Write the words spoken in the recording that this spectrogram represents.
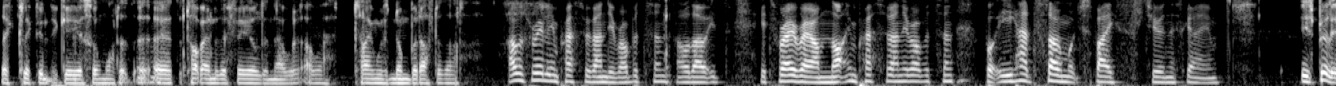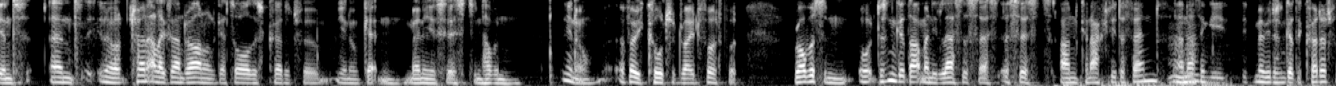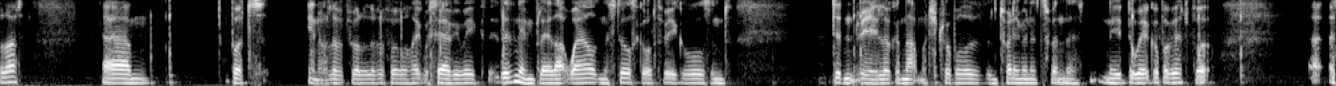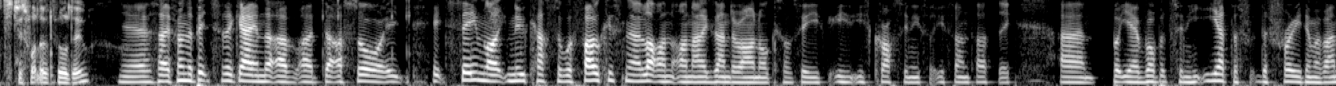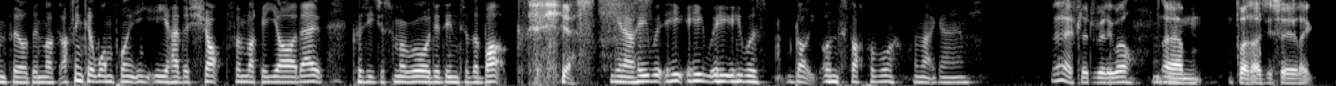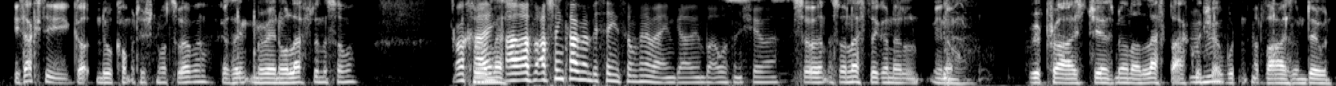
they clicked into gear somewhat at the, uh, at the top end of the field, and our our time was numbered after that. I was really impressed with Andy Robertson, although it's it's very rare I'm not impressed with Andy Robertson, but he had so much space during this game. He's brilliant, and you know Trent Alexander-Arnold gets all this credit for you know getting many assists and having you know a very cultured right foot, but Robertson oh, doesn't get that many less assist, assists and can actually defend, mm-hmm. and I think he maybe doesn't get the credit for that. Um, but you know Liverpool, Liverpool, like we say every week, they didn't even play that well, and they still scored three goals and didn't really look in that much trouble other than 20 minutes when they need to wake up a bit. But uh, it's just what Liverpool do. Yeah, so from the bits of the game that, I've, uh, that I saw, it it seemed like Newcastle were focusing a lot on, on Alexander Arnold because obviously he's, he's, he's crossing, he's he's fantastic. Um, but yeah, Robertson he, he had the the freedom of Anfield and like I think at one point he, he had a shot from like a yard out because he just marauded into the box. yes. You know he he he he was like unstoppable in that game. Yeah, he played really well. Mm-hmm. Um, but as you say, like he's actually got no competition whatsoever because I think Moreno left in the summer. Okay, so unless, I, I, think I remember seeing something about him going, but I wasn't sure. So, so unless they're going to, you know, reprise James Milner left back, which mm-hmm. I wouldn't advise them doing,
